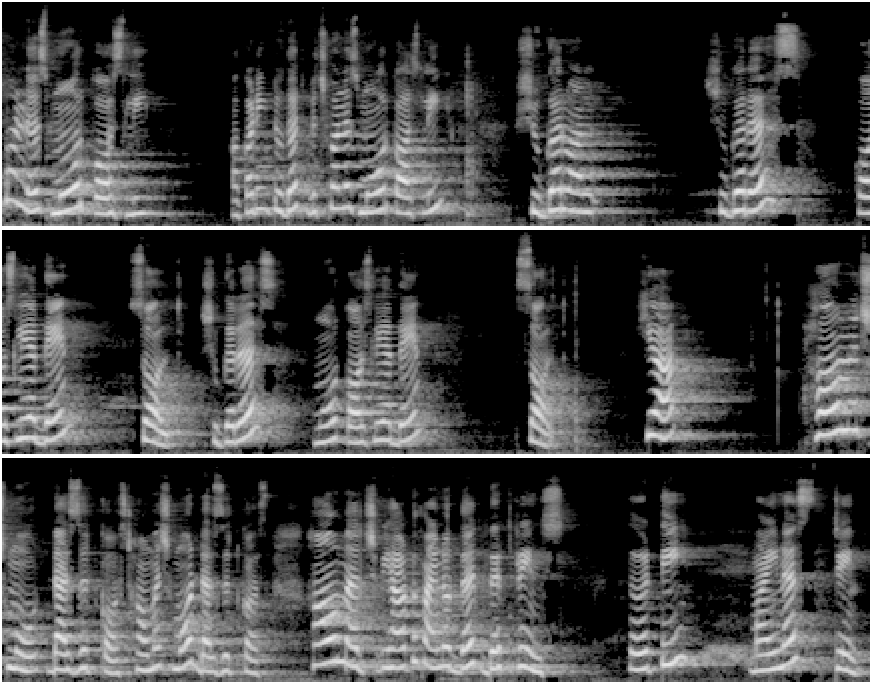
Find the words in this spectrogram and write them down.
one is more costly? According to that, which one is more costly? Sugar one, sugar is costlier than salt. Sugar is more costlier than salt. Here, how much more does it cost? How much more does it cost? How much? We have to find out the difference. 30 minus 10.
